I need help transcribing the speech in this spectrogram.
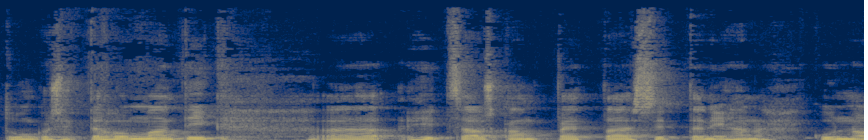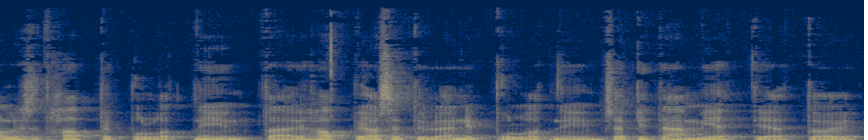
tuunko sitten hommaan tik äh, hitsauskamppeet tai sitten ihan kunnolliset happipullot niin, tai happiasetyleenipullot, niin se pitää miettiä, että toi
